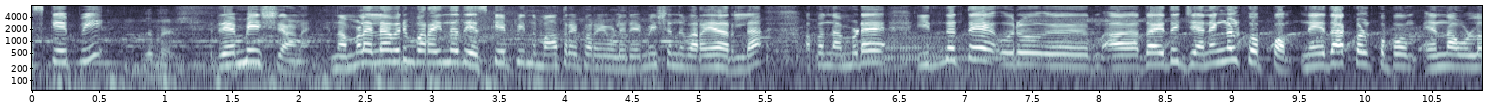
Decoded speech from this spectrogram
എസ് കെ പി രമേഷ് രമേശാണ്. നമ്മളെല്ലാവരും പറയുന്നത് എസ് കെ പി എന്ന് മാത്രമേ പറയുള്ളൂ. രമേശ് എന്ന് പറയാറില്ല. അപ്പം നമ്മുടെ ഇന്നത്തെ ഒരു അതായത് ജനങ്ങൾക്കൊപ്പം നേതാക്കൾക്കൊപ്പം എന്നുള്ള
